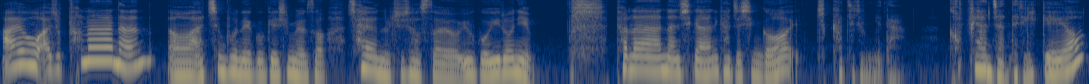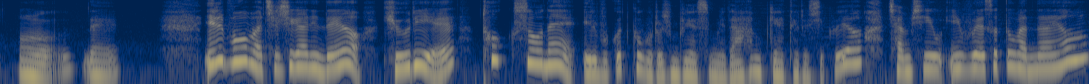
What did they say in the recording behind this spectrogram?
아유 아주 편안한 어, 아침 보내고 계시면서 사연을 주셨어요. 6515님 편안한 시간 가지신 거 축하드립니다. 커피 한 잔 드릴게요. 어, 네. 1부 마칠 시간인데요. 규리의 톡손의 1부 끝곡으로 준비했습니다. 함께 들으시고요. 잠시 후 2부에서 또 만나요.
